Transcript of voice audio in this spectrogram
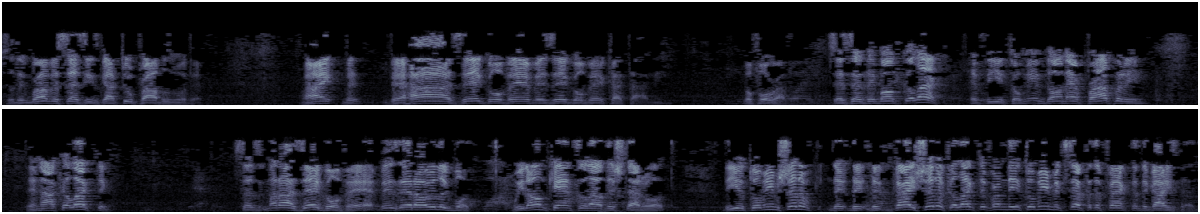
So the brother says he's got two problems with it. Right? Veha ze gove veze gove katani. Before Rabbi. So it says they both collect. If the yatomim don't have property, they're not collecting. Says Gemara, We don't cancel out the shtarot. The Yatomim should have, the, the, the guy should have collected from the Yatomim except for the fact that the guy's dead.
